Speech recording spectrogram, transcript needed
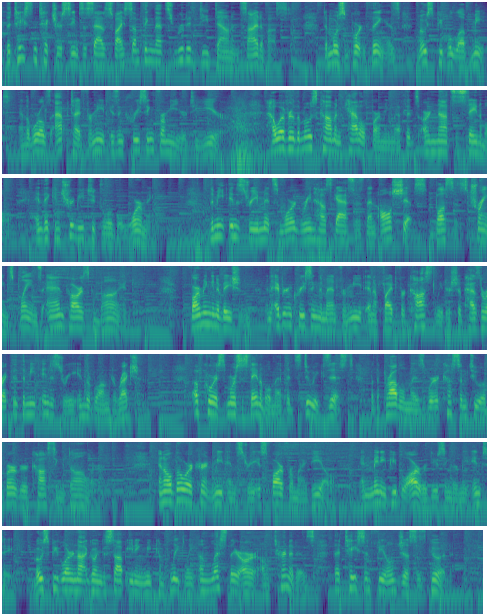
The taste and texture seems to satisfy something that's rooted deep down inside of us. The most important thing is, most people love meat, and the world's appetite for meat is increasing from year to year. However, the most common cattle farming methods are not sustainable, and they contribute to global warming. The meat industry emits more greenhouse gases than all ships, buses, trains, planes, and cars combined. Farming innovation, an ever increasing demand for meat, and a fight for cost leadership has directed the meat industry in the wrong direction. Of course, more sustainable methods do exist, but the problem is we're accustomed to a burger costing a dollar. And although our current meat industry is far from ideal, and many people are reducing their meat intake, most people are not going to stop eating meat completely unless there are alternatives that taste and feel just as good.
